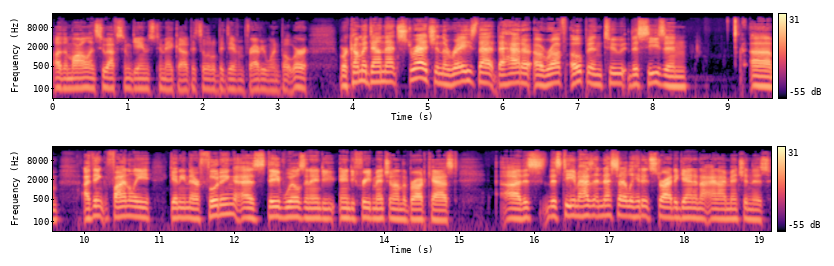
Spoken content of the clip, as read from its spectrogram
uh, the Marlins who have some games to make up. It's a little bit different for everyone, but we're we're coming down that stretch, and the Rays that that had a, a rough open to the season. Um, I think finally getting their footing, as Dave Wills and Andy Andy Freed mentioned on the broadcast. Uh, this this team hasn't necessarily hit its stride again, and I, and I mentioned this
